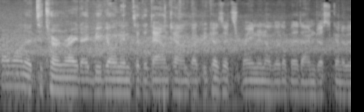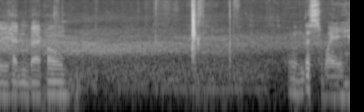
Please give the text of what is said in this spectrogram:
If I wanted to turn right, I'd be going into the downtown, but because it's raining a little bit, I'm just gonna be heading back home. Going this way.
